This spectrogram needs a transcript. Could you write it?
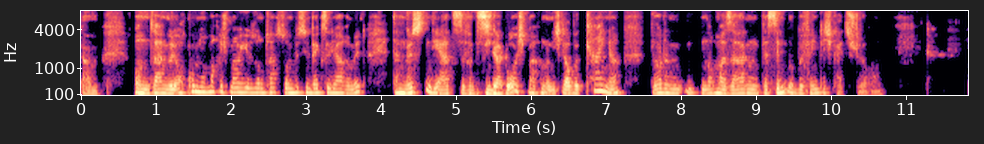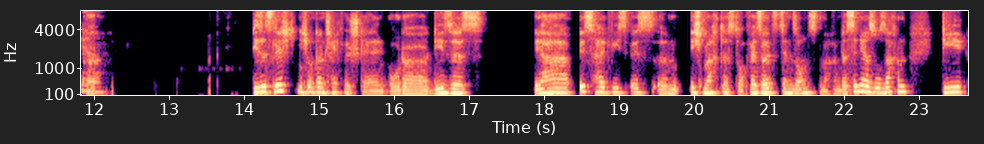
Ähm, und sagen will, ach komm, dann mache ich mal hier so einen Tag so ein bisschen Wechseljahre mit, dann müssten die Ärzte sie da durchmachen. Und ich glaube, keiner würde nochmal sagen, das sind nur Befindlichkeitsstörungen. Ja. Dieses Licht nicht unter den Scheffel stellen oder dieses, ja, ist halt wie es ist, ähm, ich mache das doch, wer soll es denn sonst machen? Das sind ja so Sachen, die, äh,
